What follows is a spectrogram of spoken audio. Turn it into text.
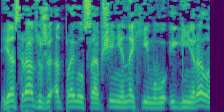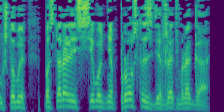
Я сразу же отправил сообщение Нахимову и генералам, чтобы постарались сегодня просто сдержать врага.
